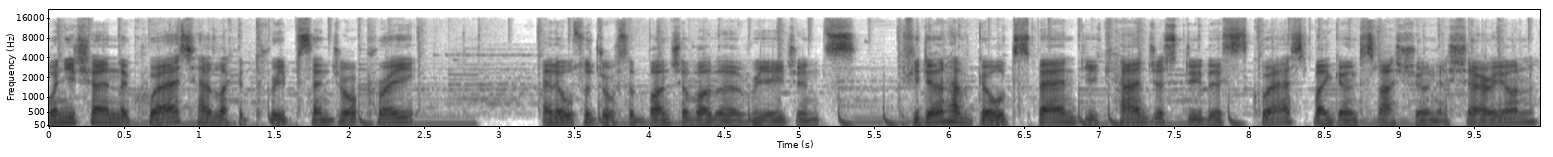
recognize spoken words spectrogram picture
when you turn in the quest, it has like a 3% drop rate, and also drops a bunch of other reagents. If you don't have gold to spend, you can just do this quest by going to slash Joan Asharion.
